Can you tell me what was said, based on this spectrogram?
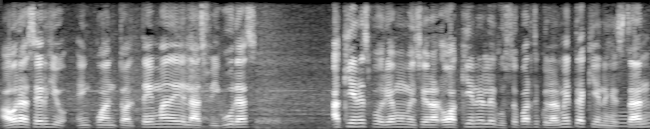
Ahora, Sergio, en cuanto al tema de las figuras, ¿A quiénes podríamos mencionar o a quienes les gustó particularmente? A quienes están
